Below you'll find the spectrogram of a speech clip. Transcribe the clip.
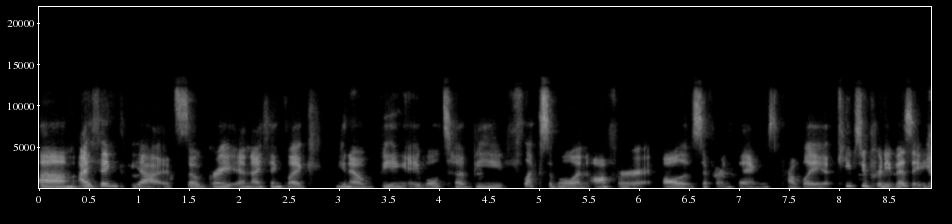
Um, I think, yeah, it's so great. And I think like you know, being able to be flexible and offer all those different things probably keeps you pretty busy.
